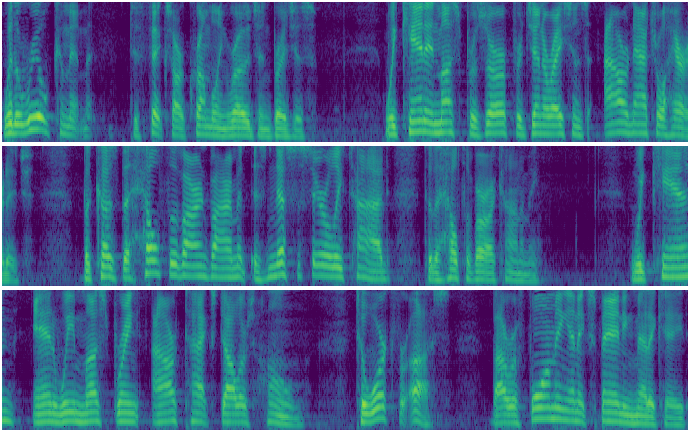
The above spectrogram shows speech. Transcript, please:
with a real commitment to fix our crumbling roads and bridges. We can and must preserve for generations our natural heritage because the health of our environment is necessarily tied to the health of our economy. We can and we must bring our tax dollars home to work for us by reforming and expanding Medicaid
